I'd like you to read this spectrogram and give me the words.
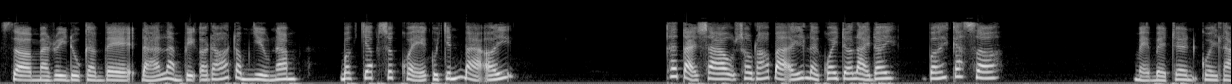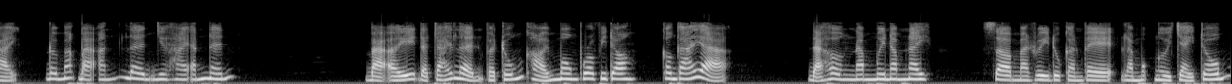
Sir Marie Ducanve đã làm việc ở đó trong nhiều năm, bất chấp sức khỏe của chính bà ấy. Thế tại sao sau đó bà ấy lại quay trở lại đây với các sơ? Mẹ bề trên quay lại, đôi mắt bà ánh lên như hai ánh nến. Bà ấy đã trái lệnh và trốn khỏi môn Providon, con gái ạ. Đã hơn 50 năm nay, Sir Marie Ducanve là một người chạy trốn.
